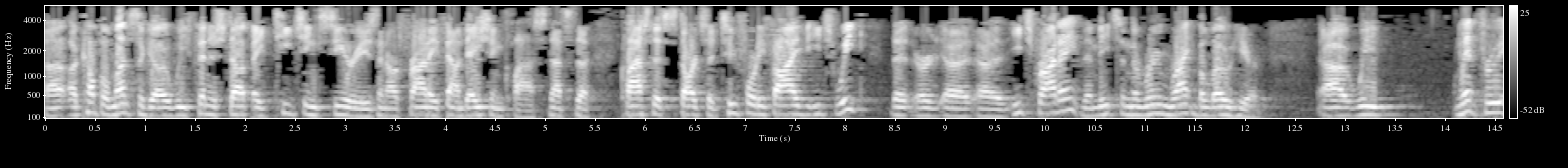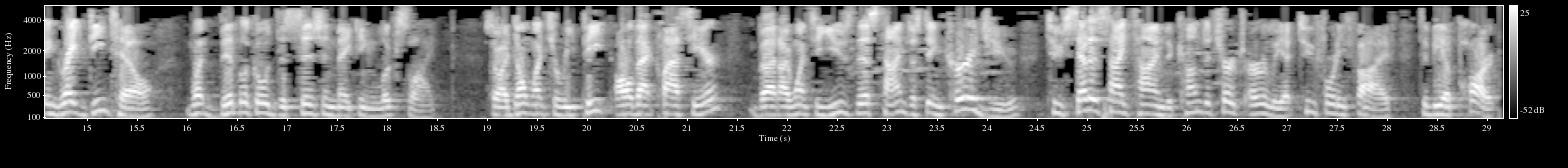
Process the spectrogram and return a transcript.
Uh, a couple months ago, we finished up a teaching series in our Friday Foundation class. That's the class that starts at 2:45 each week, that or uh, uh, each Friday, that meets in the room right below here. Uh, we went through in great detail what biblical decision making looks like. So I don't want to repeat all that class here, but I want to use this time just to encourage you to set aside time to come to church early at 2:45 to be a part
